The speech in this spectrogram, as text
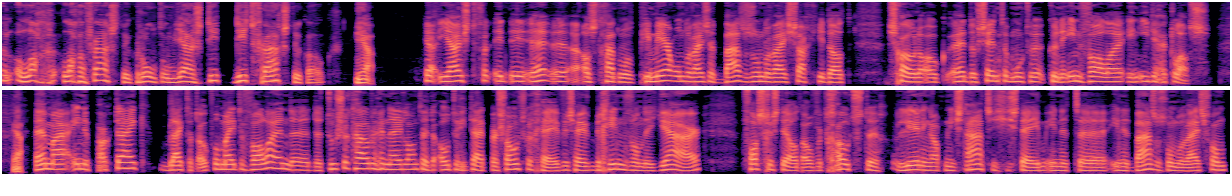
lag, lag een vraagstuk rondom juist dit, dit vraagstuk ook. Ja, juist in- hè, eh, als het gaat om het primair onderwijs, het basisonderwijs, zag je dat scholen ook docenten moeten kunnen invallen in iedere klas. Ja. Maar in de praktijk blijkt dat ook wel mee te vallen. En de, de toezichthouder in Nederland, de autoriteit persoonsgegevens, heeft begin van dit jaar vastgesteld over het grootste leerlingadministratiesysteem in het, eh, in het basisonderwijs. Van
